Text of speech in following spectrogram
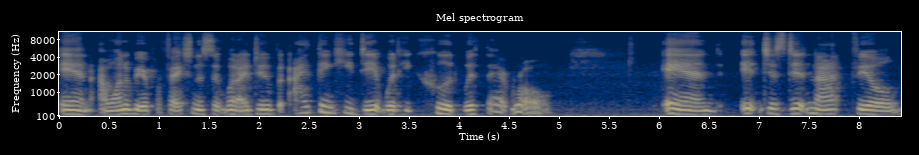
and I want to be a perfectionist at what I do. But I think he did what he could with that role, and it just did not feel.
